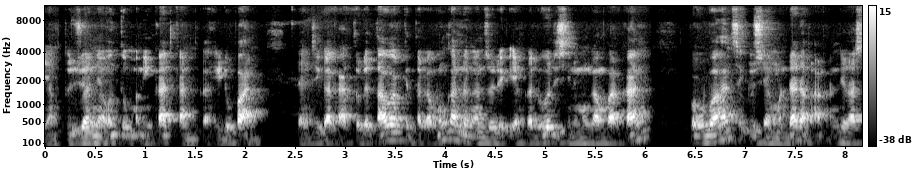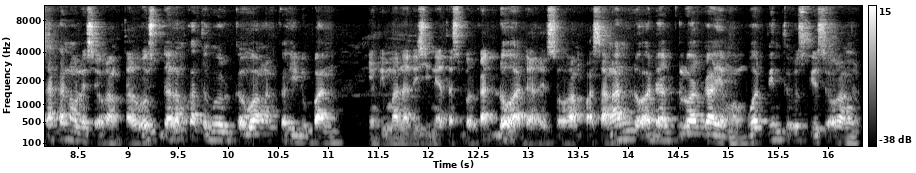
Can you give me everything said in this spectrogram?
yang tujuannya untuk meningkatkan kehidupan. Dan jika kartu The Tower kita gabungkan dengan zodiak yang kedua di sini menggambarkan Perubahan siklus yang mendadak akan dirasakan oleh seorang Taurus dalam kategori keuangan kehidupan yang di mana di sini atas berkat doa dari seorang pasangan, doa dari keluarga yang membuat pintu rezeki seorang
